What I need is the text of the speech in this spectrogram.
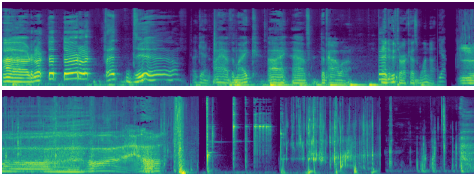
Uh, again, I have the mic. I have the power. And Uthrak has one nut. Yeah.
